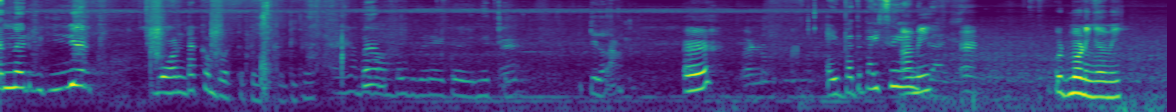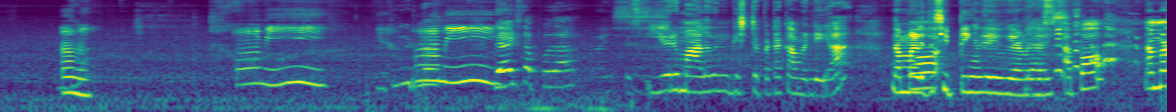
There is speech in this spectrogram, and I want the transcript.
അന്നൊരു വലിയൊരു ബോണ്ടക്കം പോലത്തെ പേരക്കുണ്ട് അപ്പോൾ നമ്മൾ ഇതുവരെയായിട്ട് എഴുന്നേറ്റ് ഇല്ല എഴുപത് പൈസ ആമി? Good morning Ami. ആമി. ആമി. ആമി. ഈ ഒരു മാല നിങ്ങൾക്ക് ഇഷ്ടപ്പെട്ട കമന്റ് ചെയ്യുക. നമ്മളിത് ഷിപ്പിംഗ് ചെയ്യുകയാണ് അപ്പോൾ നമ്മൾ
